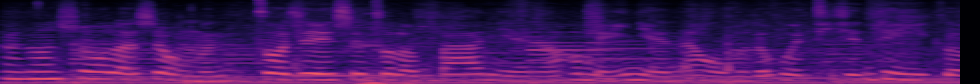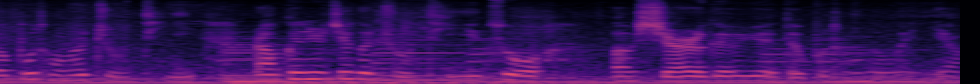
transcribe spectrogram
刚刚说了，是我们做这件事做了八年，然后每一年呢，我们都会提前定一个不同的主题，然后根据这个主题做呃十二个月的不同的纹样。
